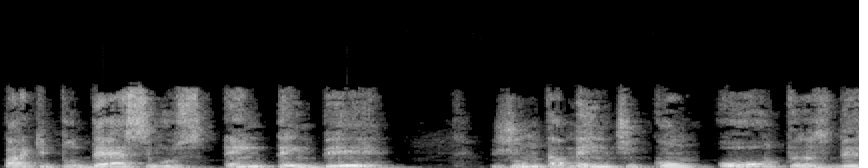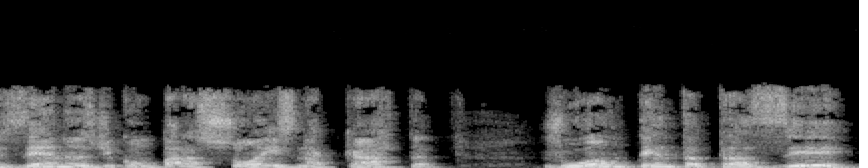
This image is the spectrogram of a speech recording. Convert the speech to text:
para que pudéssemos entender, juntamente com outras dezenas de comparações na carta, João tenta trazer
